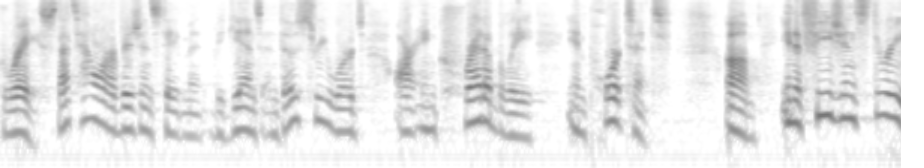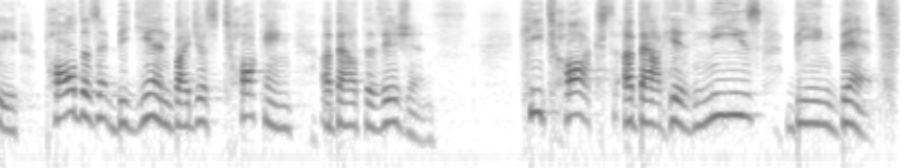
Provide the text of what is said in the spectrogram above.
grace. That's how our vision statement begins, and those three words are incredibly important. Um, in Ephesians 3, Paul doesn't begin by just talking about the vision. He talks about his knees being bent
